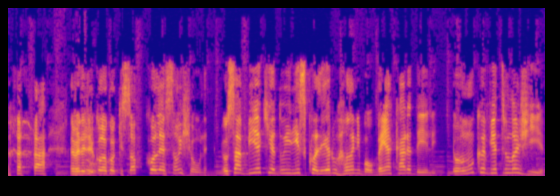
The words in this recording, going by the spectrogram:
Na verdade, ele colocou aqui só coleção e show, né? Eu sabia que Edu iria escolher o Hannibal, bem a cara dele. Eu nunca vi a trilogia.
